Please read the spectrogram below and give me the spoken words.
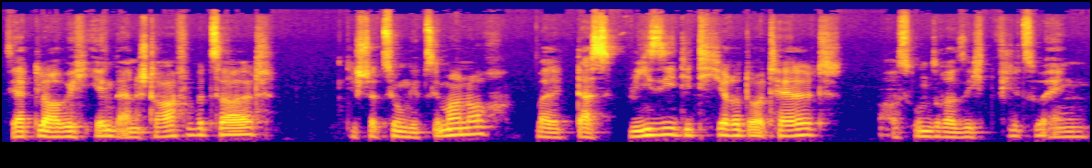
Sie hat, glaube ich, irgendeine Strafe bezahlt. Die Station gibt es immer noch, weil das, wie sie die Tiere dort hält, aus unserer Sicht viel zu eng,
